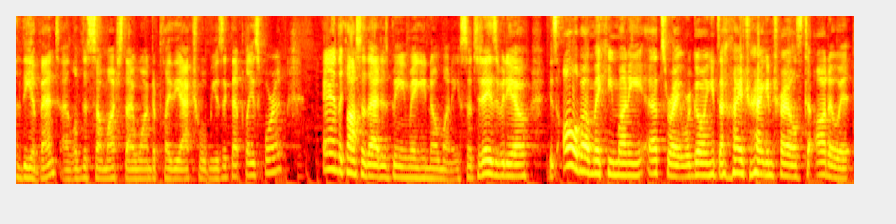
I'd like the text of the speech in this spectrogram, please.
the event. I love this so much that I wanted to play the actual music that plays for it and the cost of that is being making no money. So today's video is all about making money. That's right, we're going into High Dragon Trials to auto it.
